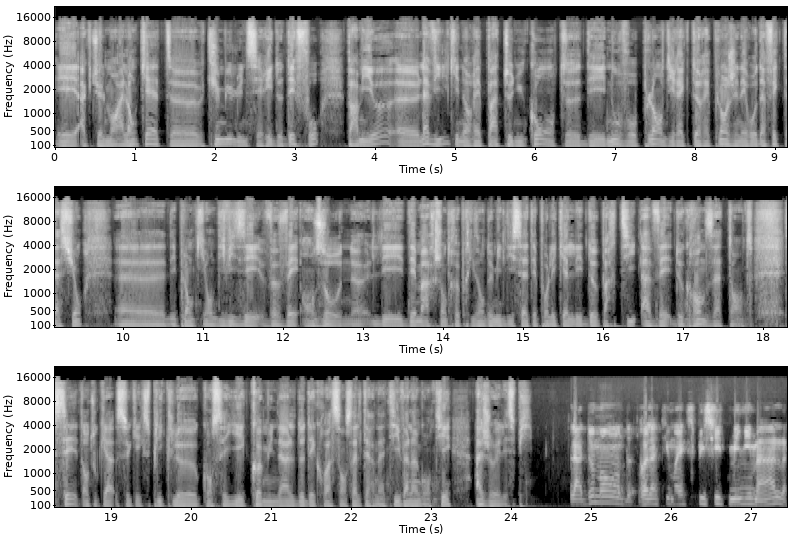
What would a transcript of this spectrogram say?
et actuellement à l'enquête euh, cumule une série de défauts. Parmi eux, euh, la ville qui n'aurait pas tenu compte des nouveaux plans directeurs et plans généraux d'affectation, euh, des plans qui ont divisé Vevey en zones. Les démarches entreprises en 2017 et pour lesquelles les deux parties avaient de grandes attentes. C'est en tout cas ce qu'explique le conseiller communal de décroissance alternative Alain Gontier à Joël Espy. La demande relativement explicite minimale,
